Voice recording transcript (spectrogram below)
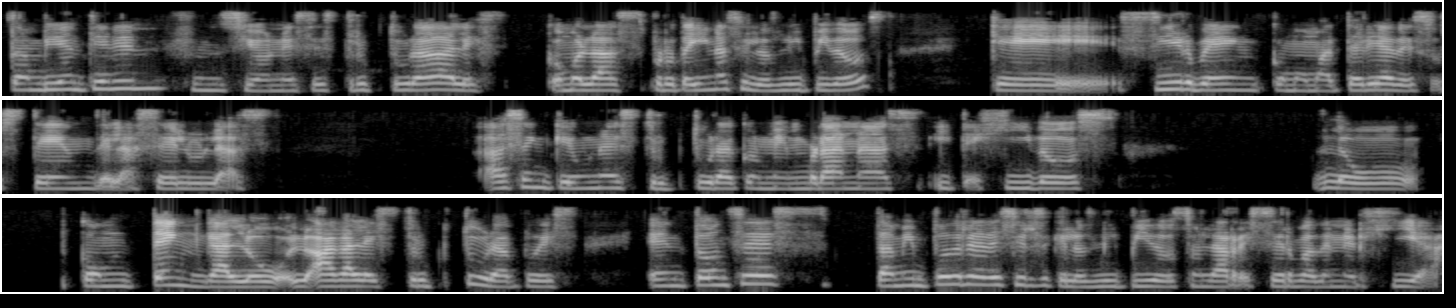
También tienen funciones estructurales, como las proteínas y los lípidos, que sirven como materia de sostén de las células. Hacen que una estructura con membranas y tejidos lo contenga, lo, haga la estructura, pues entonces también podría decirse que los lípidos son la reserva de energía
